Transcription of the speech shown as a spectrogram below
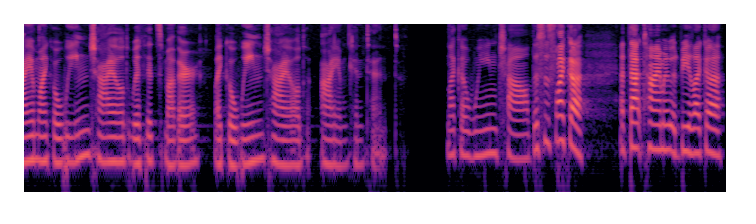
I am like a weaned child with its mother. Like a weaned child, I am content. Like a weaned child. This is like a, at that time, it would be like a,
